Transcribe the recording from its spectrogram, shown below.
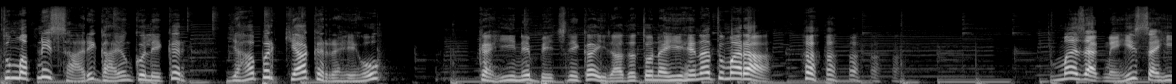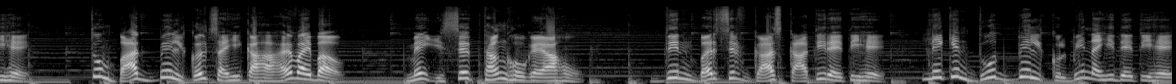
तुम अपनी सारी गायों को लेकर यहाँ पर क्या कर रहे हो? कहीं इन्हें बेचने का इरादा तो नहीं है ना तुम्हारा? मज़ाक में ही सही है। तुम बात बिल्कुल सही कहा है, वैभव। मैं इससे तंग हो गया हूँ। दिन भर सिर्फ़ घास खाती रहती है, लेकिन दूध बिल्कुल भी नहीं देती है।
